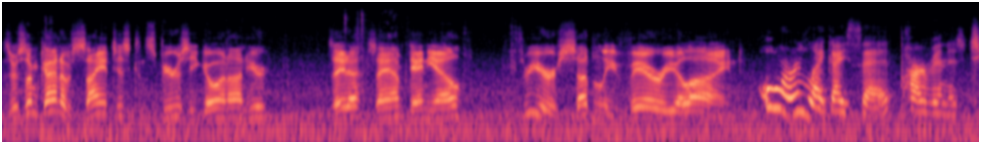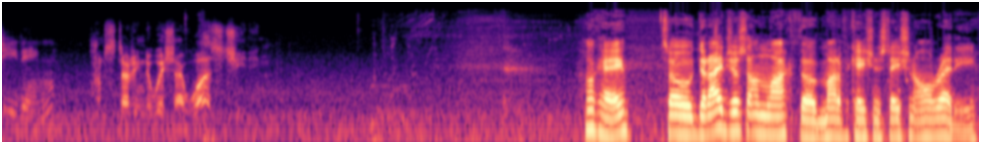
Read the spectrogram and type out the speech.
is there some kind of scientist conspiracy going on here? Zeta, Sam, Danielle, you three are suddenly very aligned. Or, like I said, Parvin is cheating. I'm starting to wish I was cheating. Okay, so did I just unlock the modification station already?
